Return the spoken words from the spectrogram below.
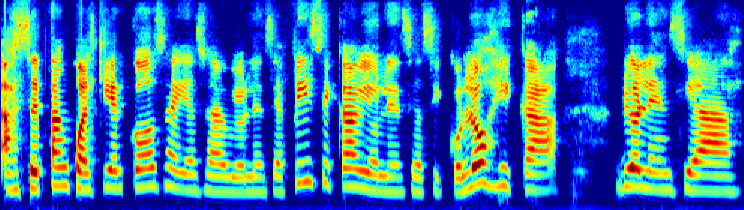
aceptan cualquier cosa, ya sea violencia física, violencia psicológica, violencia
